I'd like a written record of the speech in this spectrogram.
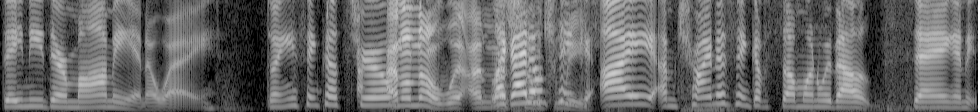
they need their mommy in a way. Don't you think that's true? I don't know. I'm not like sure I don't what you think mean. I I'm trying to think of someone without saying any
